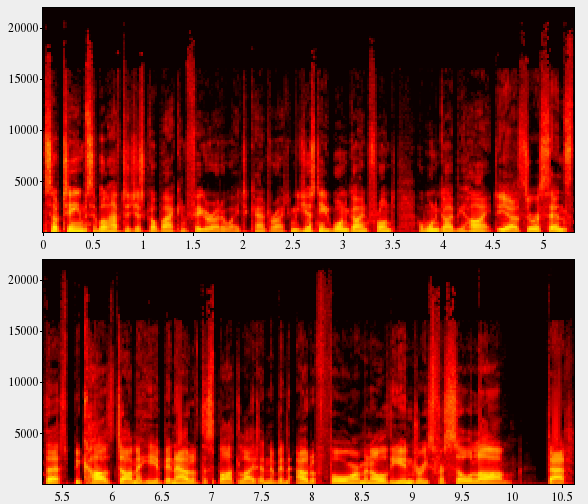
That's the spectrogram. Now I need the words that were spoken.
So teams will have to just go back and figure out a way to counteract him. You just need one guy in front and one guy behind. Yeah, is there a sense that because Donaghy had been out of the spotlight and had been out of form and all the injuries for so long, that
